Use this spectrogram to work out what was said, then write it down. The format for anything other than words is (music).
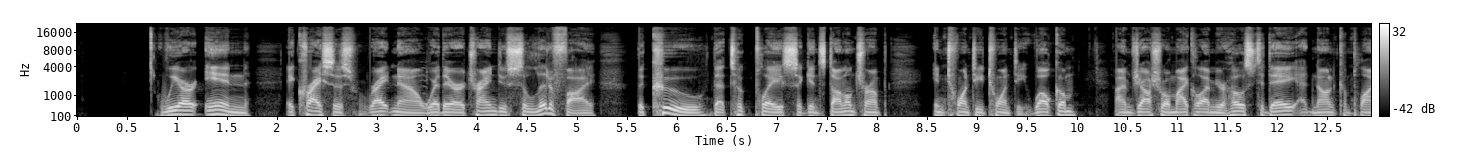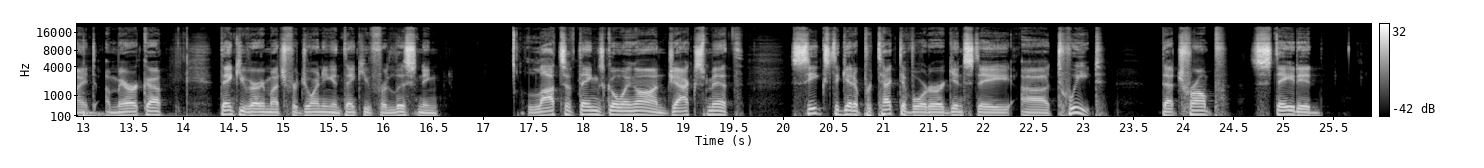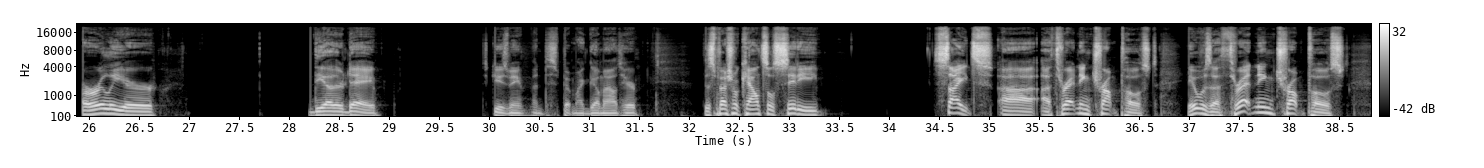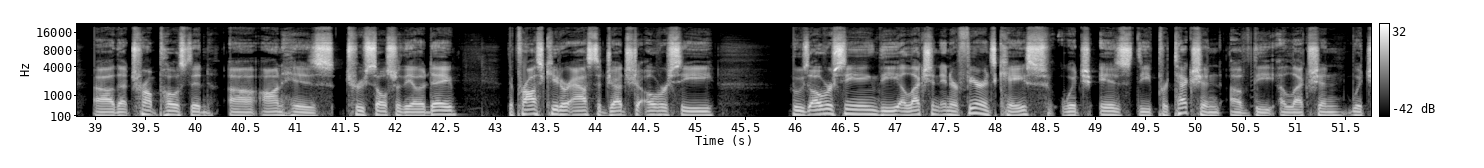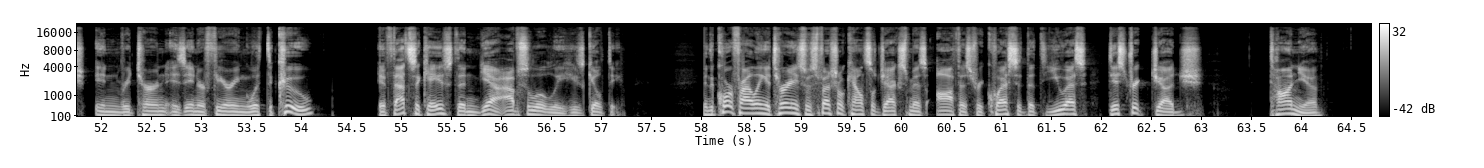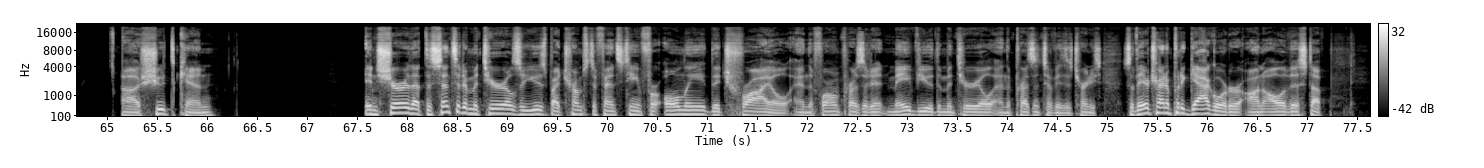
We are in a crisis right now where they are trying to solidify the coup that took place against Donald Trump in 2020. Welcome. I'm Joshua Michael. I'm your host today at Noncompliant America. Thank you very much for joining and thank you for listening. Lots of things going on. Jack Smith seeks to get a protective order against a uh, tweet that Trump stated earlier the other day. Excuse me, I to spit my gum out here. The special counsel city cites uh, a threatening Trump post. It was a threatening Trump post uh, that Trump posted uh, on his Truth Social the other day. The prosecutor asked the judge to oversee who's overseeing the election interference case, which is the protection of the election, which in return is interfering with the coup. If that's the case, then yeah, absolutely, he's guilty. In the court filing, attorneys with special counsel Jack Smith's office requested that the U.S. District Judge Tanya uh, Chutkan ensure that the sensitive materials are used by Trump's defense team for only the trial, and the former president may view the material and the presence of his attorneys. So they're trying to put a gag order on all of this stuff.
